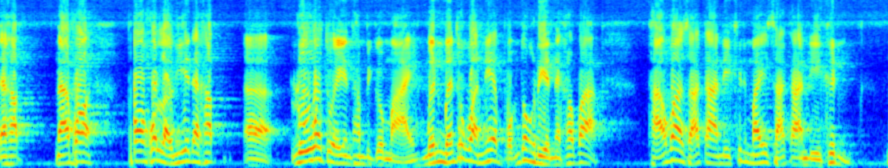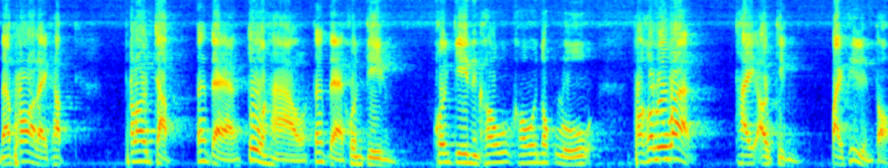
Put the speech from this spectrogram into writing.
นะครับนะพอพอคนเหล่านี้นะครับรู้ว่าตัวเองทำผิดกฎหมาย เหมือนเหมือนทุกวันนี้ผมต้องเรียนนะครับว่า ถามว่าสถานการณ์ดีขึ้นไหมสถานการณ์ดีขึ้นนะเพราะอะไรครับเพราะเราจับตั้งแต่ตู้ห่าว ตั้งแต่คนจีน คนจีนเขาเขานกรู้พอเขารู้ว่าไทยเอาจริงไปที่อื่นต่อ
